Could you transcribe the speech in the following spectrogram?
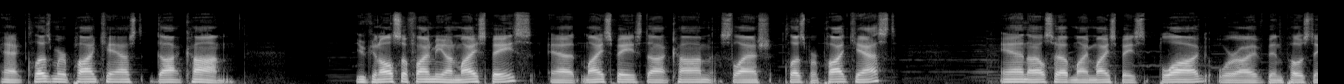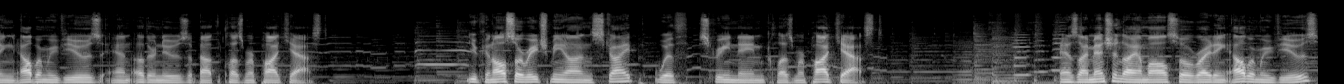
at klezmerpodcast.com. You can also find me on MySpace at myspace.com slash klezmerpodcast. And I also have my MySpace blog where I've been posting album reviews and other news about the Klezmer podcast. You can also reach me on Skype with screen name Klezmer Podcast. As I mentioned, I am also writing album reviews.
